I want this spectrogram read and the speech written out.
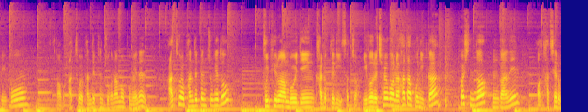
그리고 어, 아트월 반대편 쪽을 한번 보면은 아트월 반대편 쪽에도 불필요한 몰딩 가벽들이 있었죠. 이거를 철거를 하다 보니까 훨씬 더 공간을 어, 다채로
